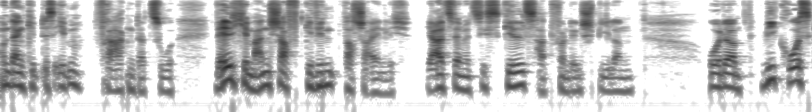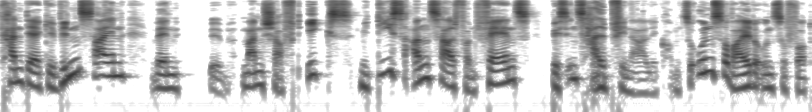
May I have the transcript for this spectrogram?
Und dann gibt es eben Fragen dazu. Welche Mannschaft gewinnt wahrscheinlich? Ja, als wenn man jetzt die Skills hat von den Spielern. Oder wie groß kann der Gewinn sein, wenn äh, Mannschaft X mit dieser Anzahl von Fans bis ins Halbfinale kommt. So und so weiter und so fort.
